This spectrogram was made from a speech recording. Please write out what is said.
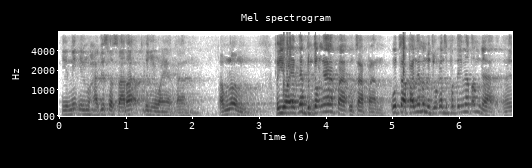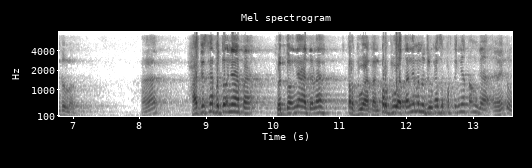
Ini ilmu hadis secara riwayatan. Paham belum? Riwayatnya bentuknya apa? Ucapan. Ucapannya menunjukkan seperti ini atau enggak? Nah itu loh. Hah? Hadisnya bentuknya apa? Bentuknya adalah perbuatan. Perbuatannya menunjukkan sepertinya atau enggak? Nah itu.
